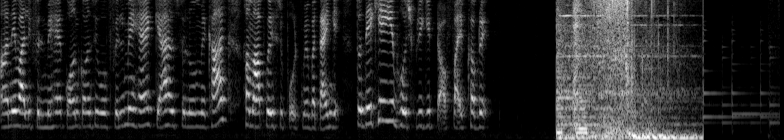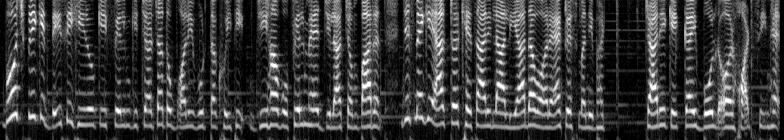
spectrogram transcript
आने वाली फ़िल्में हैं कौन कौन सी वो फ़िल्में हैं, क्या है उस फ़िल्मों में खास, हम आपको इस रिपोर्ट में बताएँगे। तो देखिए ये भोजपुरी की टॉप फाइव खबरें। भोजपुरी के देसी हीरो की फ़िल्म की चर्चा तो बॉलीवुड तक हुई थी। जी हाँ वो फ़िल्म है जिला चंपारण, जिसमें कि एक्टर खेसारी लाल यादव और एक्ट्रेस मनी भट्ट आचार्य के कई बोल्ड और हॉट सीन हैं।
